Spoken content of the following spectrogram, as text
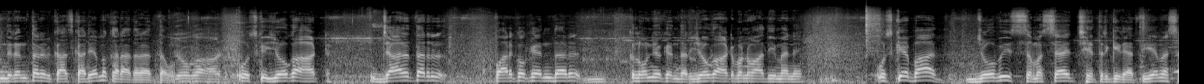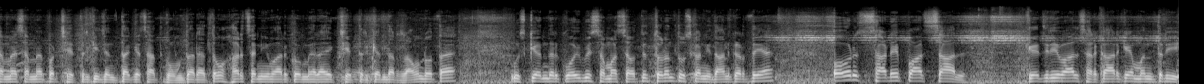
निरंतर विकास कार्य मैं कराता रहता हूँ। योगा हट। उसकी योगा हट ज़्यादातर पार्कों के अंदर कॉलोनियों के अंदर योगा हट बनवा दी मैंने। उसके बाद जो भी समस्या क्षेत्र की रहती है मैं समय समय पर क्षेत्र की जनता के साथ घूमता रहता हूँ। हर शनिवार को मेरा एक क्षेत्र के अंदर राउंड होता है। उसके अंदर कोई भी समस्या होती, तुरंत उसका निदान करते हैं। और साढ़े पाँच साल केजरीवाल सरकार के मंत्री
